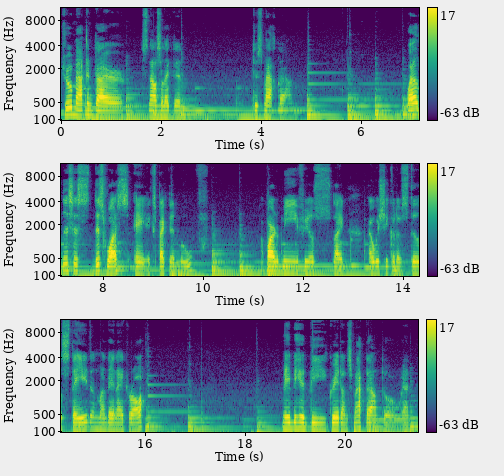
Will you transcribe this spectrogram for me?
Drew McIntyre is now selected to SmackDown. While this is this was a expected move, a part of me feels like I wish he could have still stayed on Monday Night Raw. Maybe he'd be great on SmackDown though, and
